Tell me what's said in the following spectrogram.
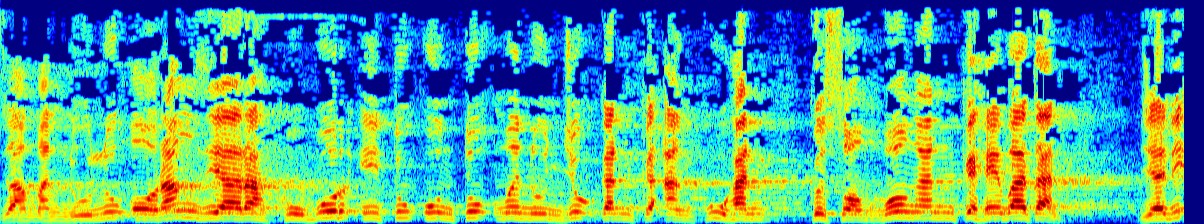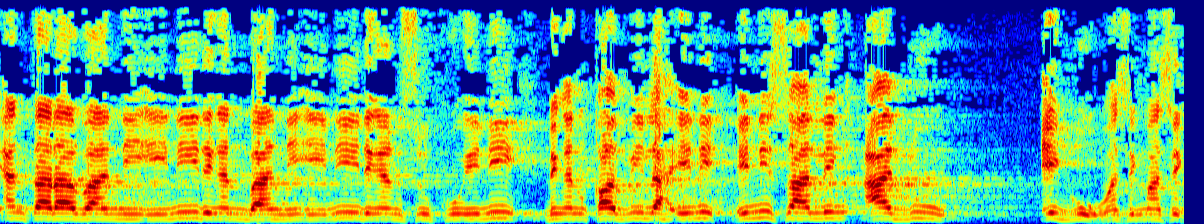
zaman dulu orang ziarah kubur itu untuk menunjukkan keangkuhan, kesombongan, kehebatan. Jadi antara bani ini dengan bani ini, dengan suku ini, dengan kabilah ini, ini saling adu ego masing-masing.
